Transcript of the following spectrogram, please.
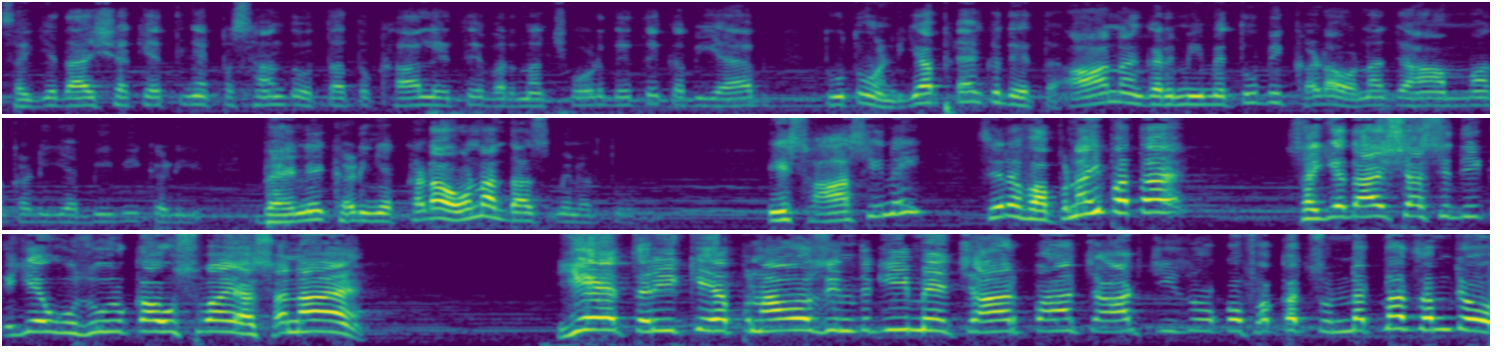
सैयद आयशा कहती हैं, पसंद होता तो खा लेते, वरना छोड़ देते, कभी ऐब, तू तो हंडिया फेंक देता। आ ना गर्मी में, तू भी खड़ा होना जहाँ अम्मा खड़ी है, बीवी खड़ी है, बहनें खड़ी है, खड़ा होना दस मिनट तू एहसास ही नहीं, सिर्फ़ अपना ही पता है। सैयद आयशा सिद्दीक, ये हजूर का उसवा हसना है। ये तरीके अपनाओ ज़िंदगी में, चार, पाँच, आठ चीज़ों को फकत सुन्नत ना समझो।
